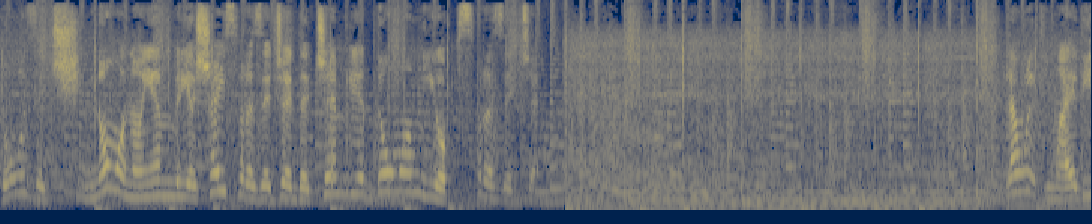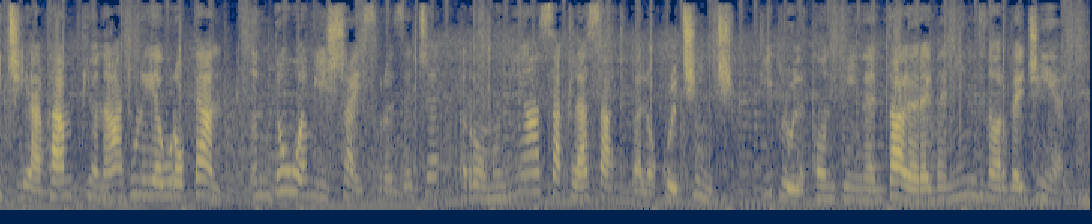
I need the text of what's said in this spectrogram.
29 noiembrie 16 decembrie 2018. La ultima ediție a campionatului european, în 2016, România s-a clasat pe locul 5, titlul continental revenind Norvegiei.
